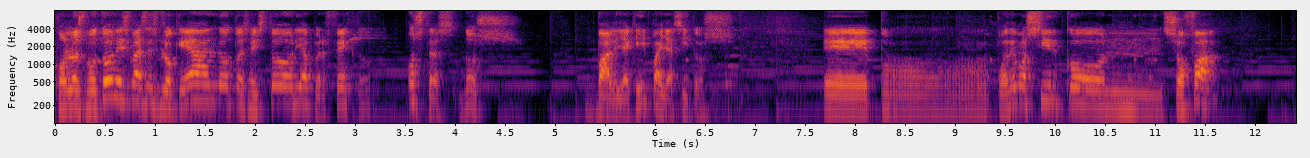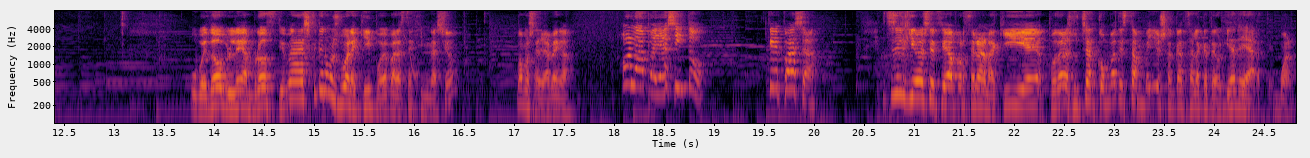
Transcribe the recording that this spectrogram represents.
Con los botones vas desbloqueando toda esa historia, perfecto. Ostras, dos. Vale, y aquí hay payasitos. Eh, podemos ir con Sofá. W, Ambrosio. Ah, es que tenemos buen equipo, ¿eh? Para este gimnasio. Vamos allá, venga. ¡Hola, payasito! ¿Qué pasa? Este es el gimnasio de Ciudad Porcelana. Aquí eh, podrás luchar combates tan bellos que alcanza la categoría de arte. Bueno.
